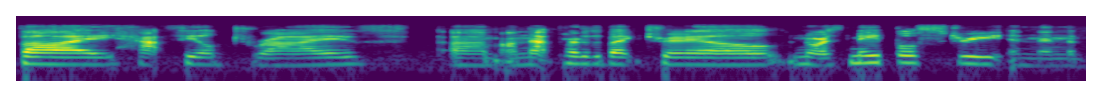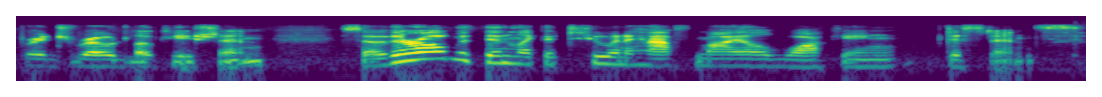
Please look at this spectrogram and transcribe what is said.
by Hatfield Drive um, on that part of the bike trail, North Maple Street, and then the Bridge Road location. So they're all within like a two and a half mile walking distance.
